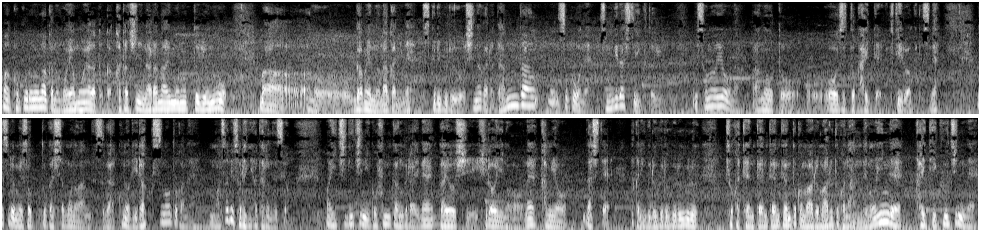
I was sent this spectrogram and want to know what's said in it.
まあ、心の中のモヤモヤだとか形にならないものというのを、まあ、あの画面の中にね scribble をしながらだんだんそこをね紡ぎ出していくというそのようなノートをずっと書いてきているわけですね。それをメソッド化したものなんですが、このリラックスノートがね、まさにそれに当たるんですよ。まあ、1日に5分間ぐらいね、画用紙、広いのをね、紙を出して、中にぐるぐるぐるぐるとか、点々点々とか丸々とか何でもいいんで、書いていくうちにね、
